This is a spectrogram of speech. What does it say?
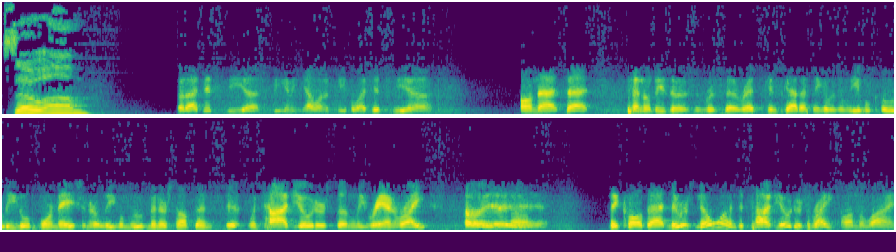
so um, But I did see. Uh, speaking of yelling at people, I did see uh, on that that penalty the the Redskins got. I think it was illegal illegal formation or illegal movement or something. When Todd Yoder suddenly ran right. Oh yeah, yeah, Um, yeah. They called that. There was no one to Todd Yoder's right on the line.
